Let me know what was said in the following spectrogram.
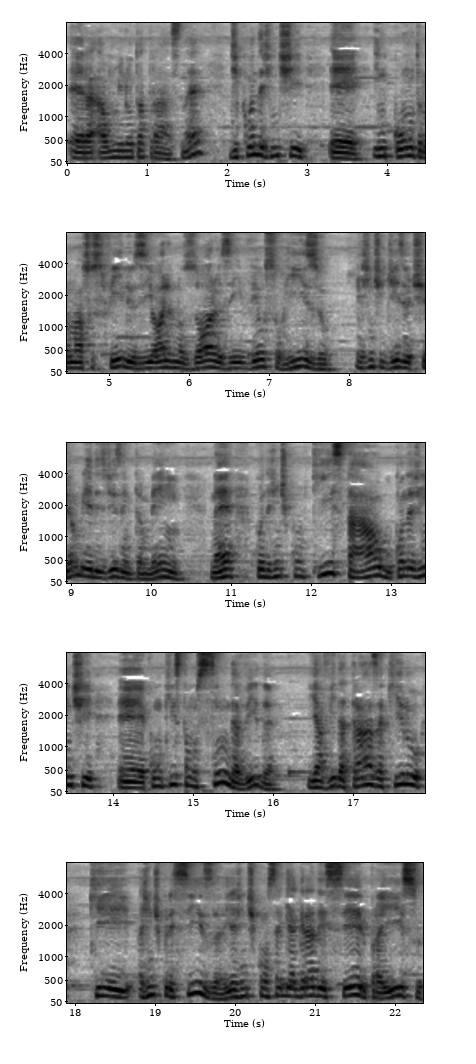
era há um minuto atrás, né? De quando a gente é, encontra os nossos filhos e olha nos olhos e vê o sorriso, e a gente diz eu te amo e eles dizem também, né? Quando a gente conquista algo, quando a gente é, conquista um sim da vida e a vida traz aquilo que a gente precisa e a gente consegue agradecer para isso,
